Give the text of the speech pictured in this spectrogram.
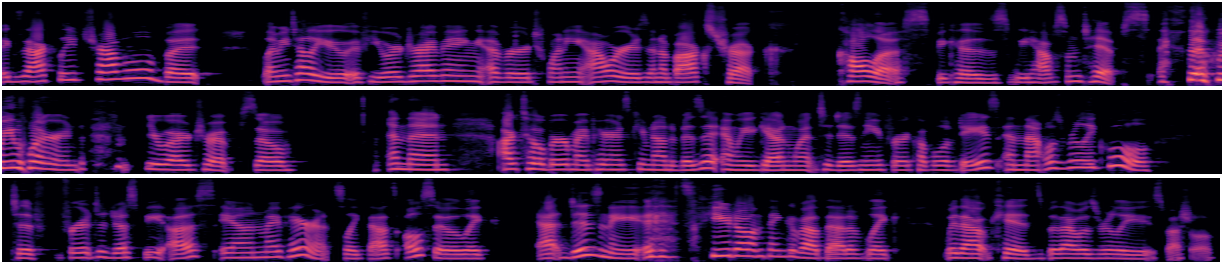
exactly travel, but let me tell you, if you are driving ever 20 hours in a box truck, call us because we have some tips that we learned through our trip. So, and then October, my parents came down to visit, and we again went to Disney for a couple of days, and that was really cool to for it to just be us and my parents. Like that's also like at Disney. It's you don't think about that of like without kids, but that was really special.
